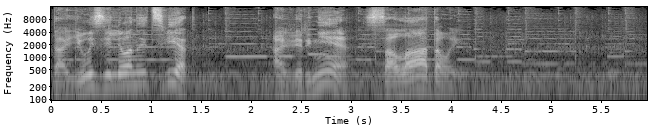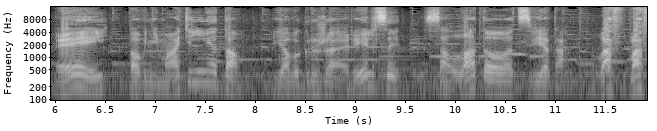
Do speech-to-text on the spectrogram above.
Даю зеленый цвет, а вернее салатовый. Эй, повнимательнее там. Я выгружаю рельсы салатового цвета. Ваф-ваф!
